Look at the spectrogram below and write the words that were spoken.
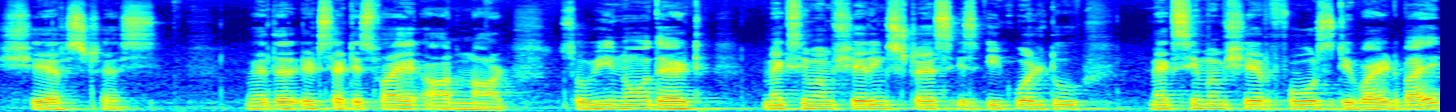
Shear stress. Whether it satisfy or not. So we know that maximum shearing stress is equal to maximum shear force divided by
